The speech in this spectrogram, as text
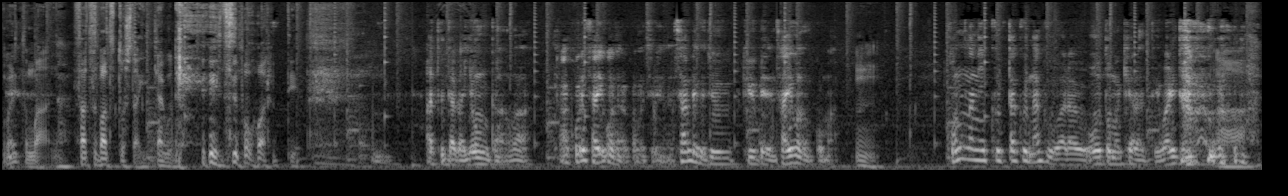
割とまあな殺伐としたギャグで いつも終わるっていう。あとだから4巻はあこれ最後なのかもしれない。319ページの最後のコマ。うん。こんなに屈託なく笑う大友キャラって割とああ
